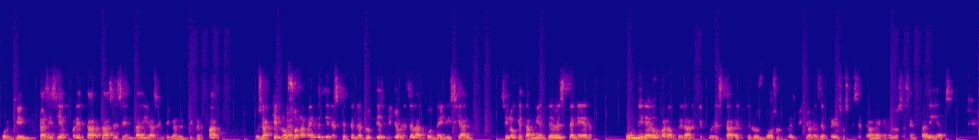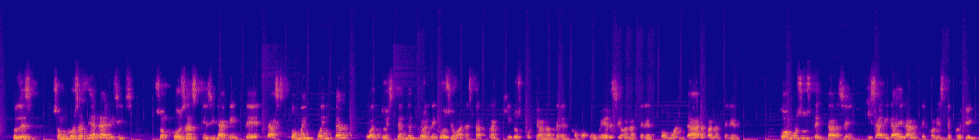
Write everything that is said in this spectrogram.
Porque casi siempre tarda 60 días en llegar el primer pago. O sea que no solamente tienes que tener los 10 millones de la cuota inicial, sino que también debes tener un dinero para operar que puede estar entre los 2 o 3 millones de pesos que se te van a ir en esos 60 días. Entonces, son cosas de análisis son cosas que si la gente las toma en cuenta, cuando estén dentro del negocio van a estar tranquilos porque van a tener cómo moverse, van a tener cómo andar, van a tener cómo sustentarse y salir adelante con este proyecto.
